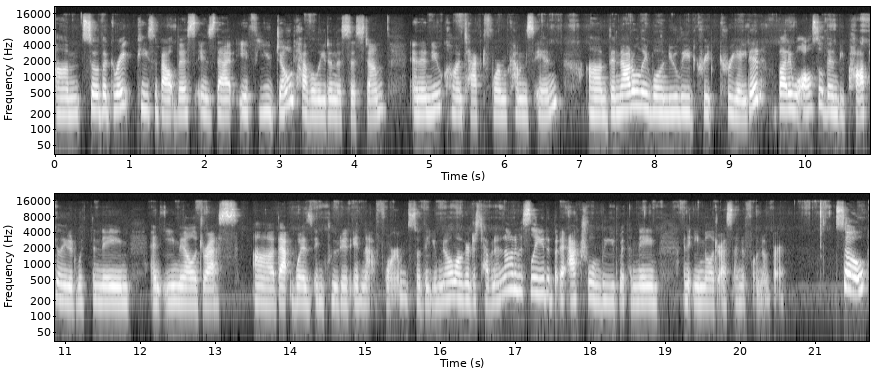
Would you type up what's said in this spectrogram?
Um, so the great piece about this is that if you don't have a lead in the system and a new contact form comes in, um, then not only will a new lead cre created, but it will also then be populated with the name and email address uh, that was included in that form so that you no longer just have an anonymous lead, but an actual lead with a name, an email address, and a phone number. So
